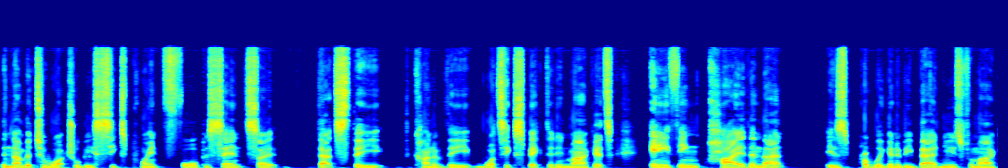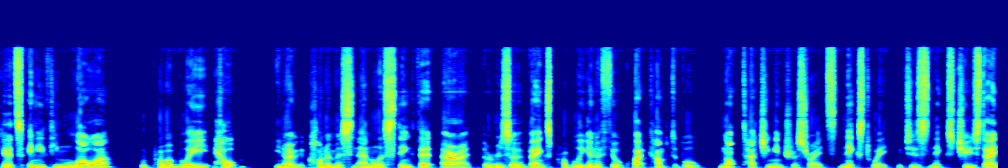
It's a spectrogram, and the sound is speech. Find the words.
The number to watch will be 6.4%. So that's the kind of the what's expected in markets. Anything higher than that is probably going to be bad news for markets. Anything lower would probably help you know economists and analysts think that all right the reserve bank's probably going to feel quite comfortable not touching interest rates next week which is next tuesday.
